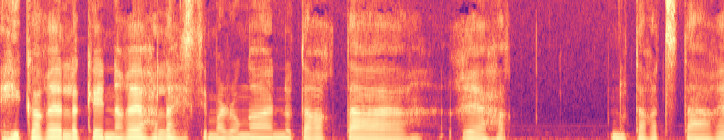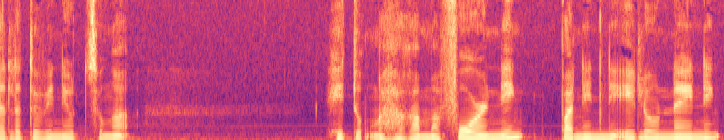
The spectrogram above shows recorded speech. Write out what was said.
хикариаллаккаиннериа халахиссималунгаанну тарартаа риахак нутаратстаариала тувиниутсунга хитунгахарама форнинг панинни илууннайнинг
